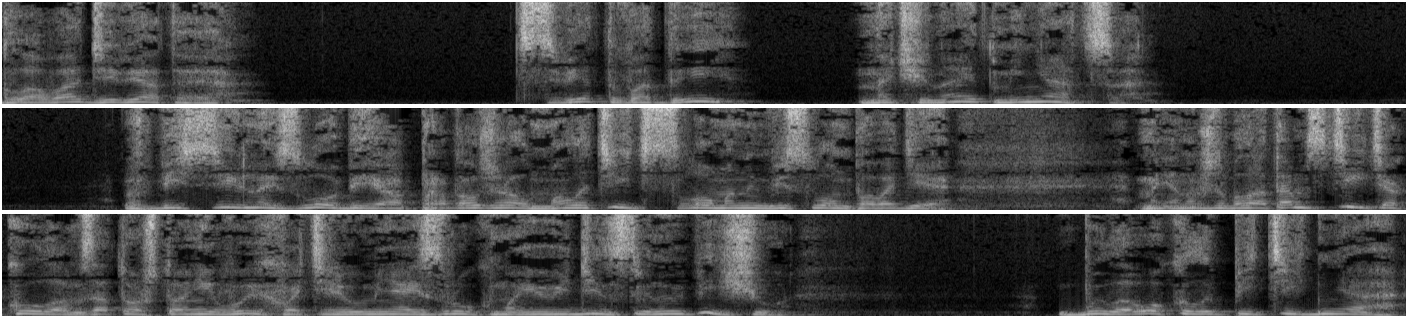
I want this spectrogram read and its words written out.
Глава девятая. Цвет воды начинает меняться. В бессильной злобе я продолжал молотить сломанным веслом по воде. Мне нужно было отомстить акулам за то, что они выхватили у меня из рук мою единственную пищу. Было около пяти дня,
